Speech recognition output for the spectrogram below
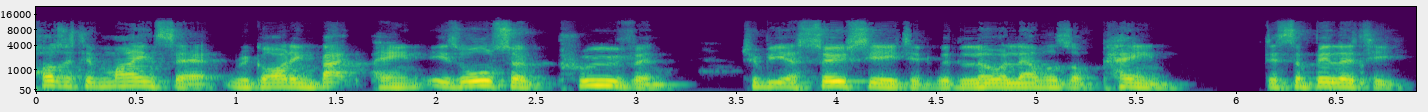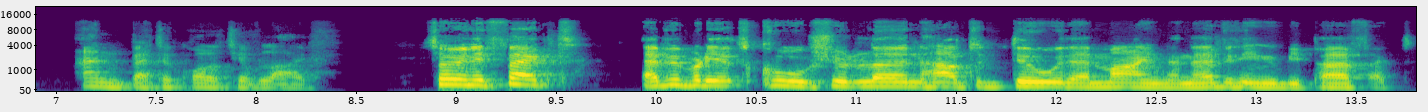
positive mindset regarding back pain is also proven to be associated with lower levels of pain disability and better quality of life So in effect, everybody at school should learn how to deal with their mind, and everything will be perfect.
